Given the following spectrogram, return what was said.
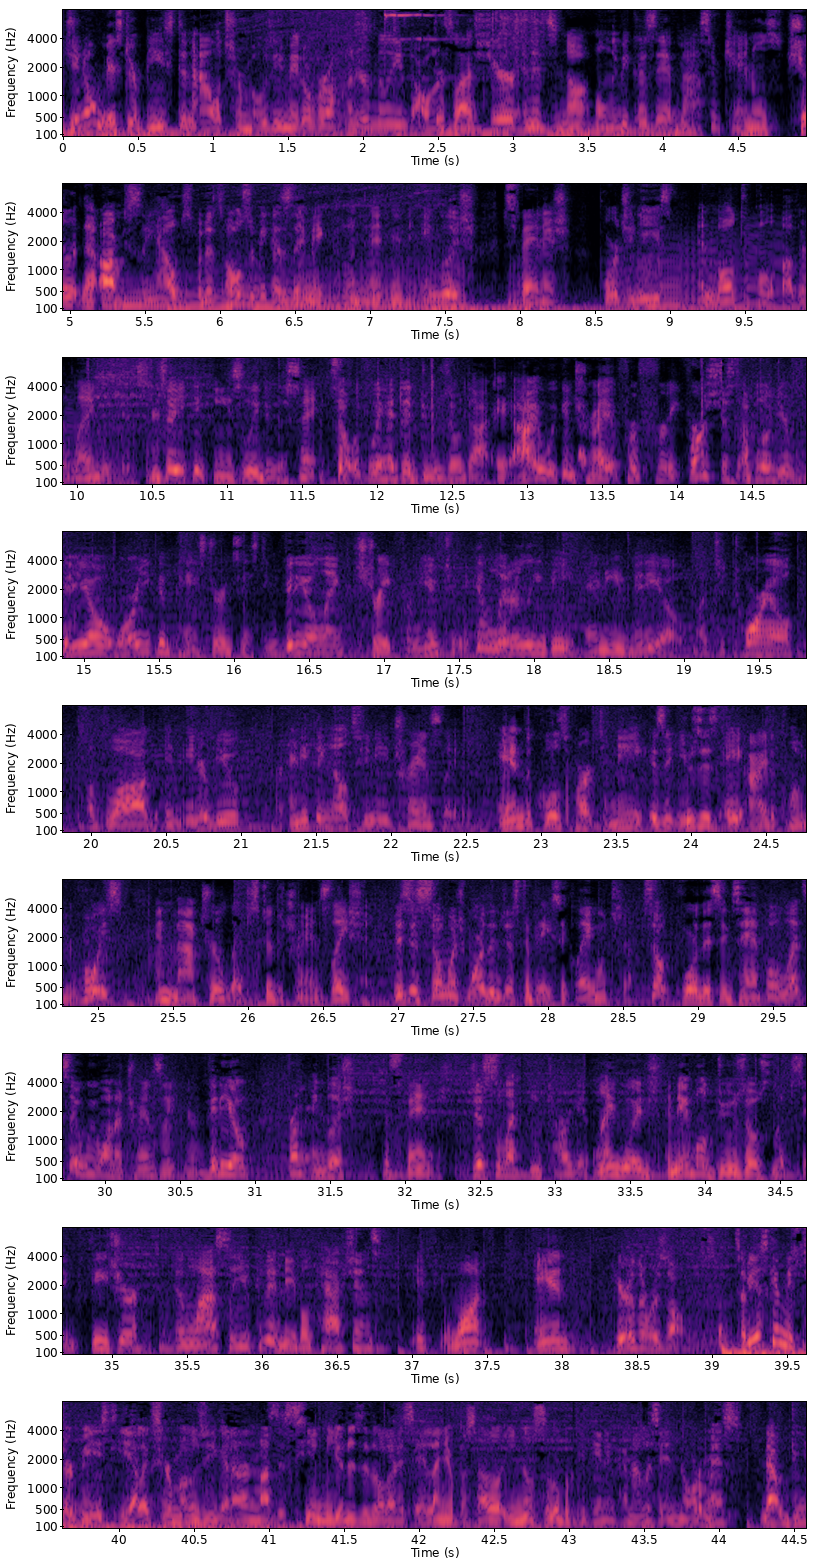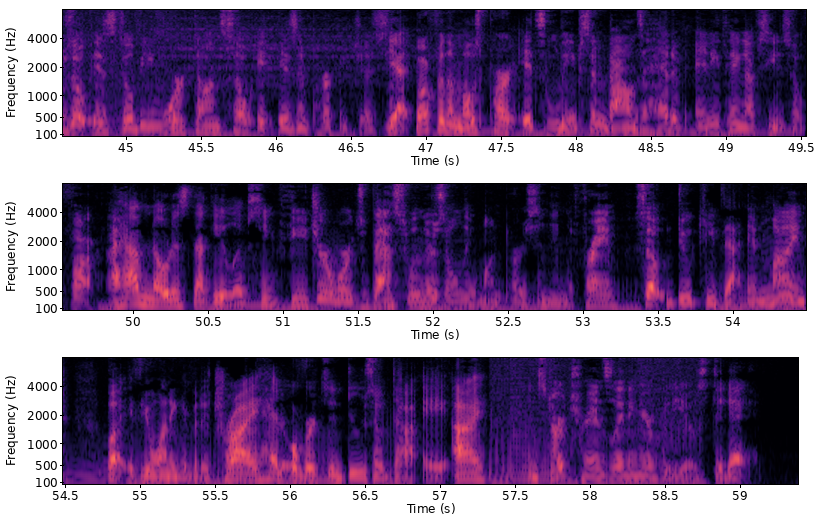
Did you know Mr. Beast and Alex Hormozi made over $100 million last year? And it's not only because they have massive channels. Sure, that obviously helps, but it's also because they make content in English, Spanish, Portuguese, and multiple other languages. So you can easily do the same. So if we head to Duzo.ai, we can try it for free. First, just upload your video, or you can paste your existing video link straight from YouTube. It can literally be any video, a tutorial, a vlog, an interview, or anything else you need translated. And the coolest part to me is it uses AI to clone your voice and match your lips to the translation. This is so much more than just a basic language step. So for this example, let's say we want to translate your video from English to Spanish. Just select the target language, enable Duzo's lip sync feature, and lastly, you can enable captions if you want, and here are the results. ¿Sabías que Mr. Beast y Alex Hormozi ganaron más de 100 millones de dólares el año pasado y no solo porque tienen canales enormes? Now, Duzo is still being worked on, so it isn't perfect just yet, but for the most part, it's leaps and bounds ahead of anything I've seen so far. I have noticed that the lip sync feature works best when there's only one person in the frame, so do keep that in mind. But if you want to give it a try, head over to Duzo.ai and start translating your videos today.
